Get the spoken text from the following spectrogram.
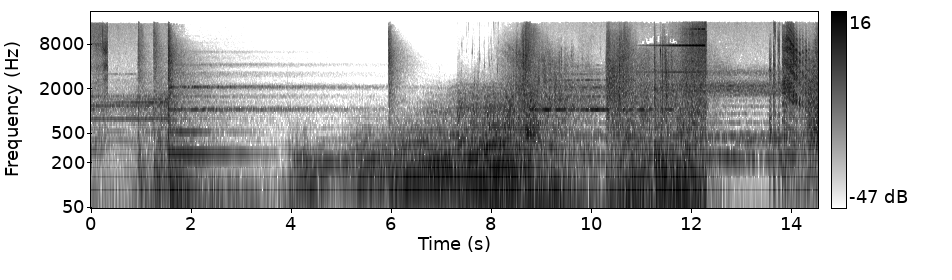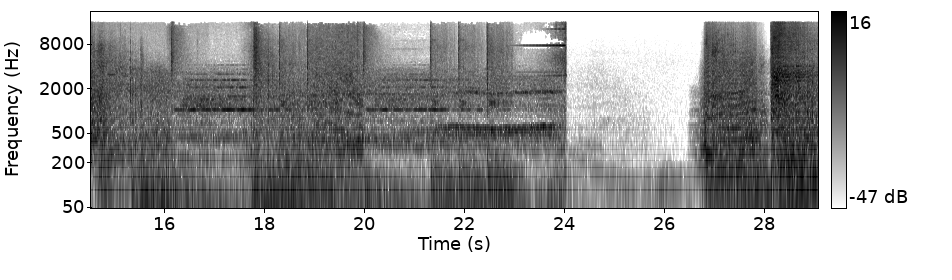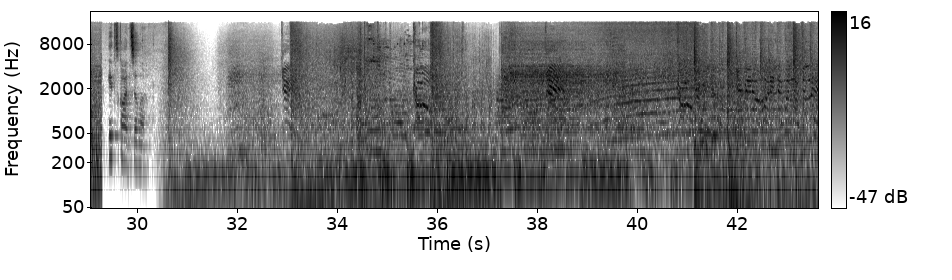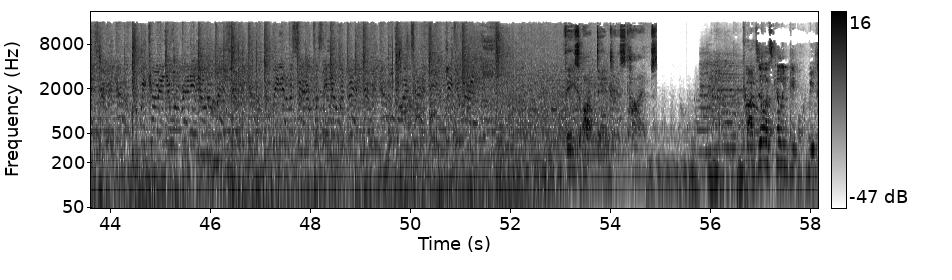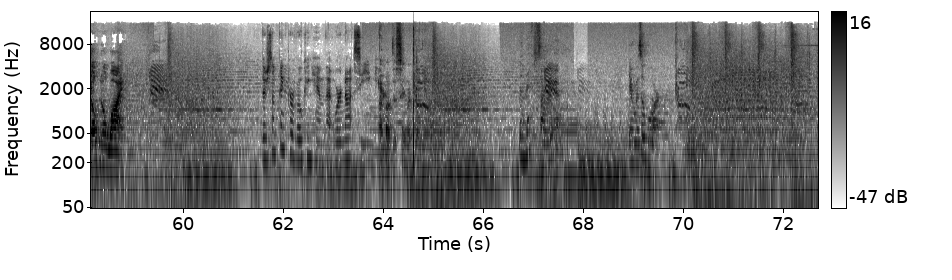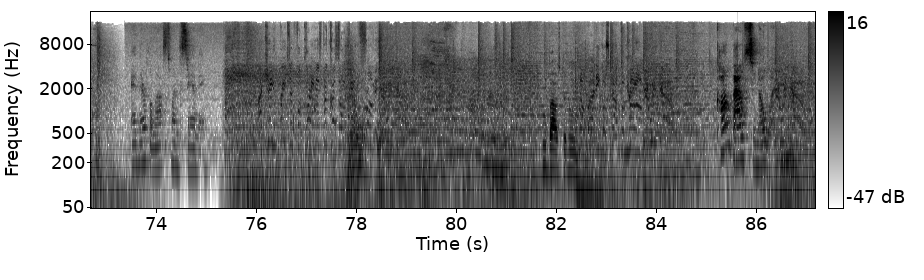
It's Godzilla. These are dangerous times. Godzilla's killing people. We don't know why. There's something provoking him that we're not seeing here. I'm of the same opinion. The myths are real. There was a war. And they're the last ones standing. I keep reaching for greatness because I'm built from it. Who bows to who? Nobody gon' stop me. Here we go. Kong bows to no one.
